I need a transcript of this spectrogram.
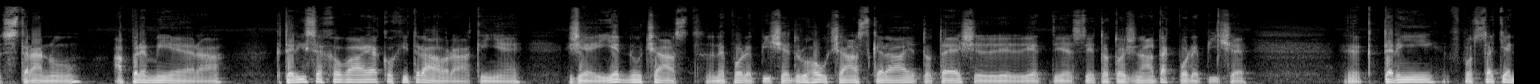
stranu a premiéra, který se chová jako chytrá horákyně, že jednu část nepodepíše, druhou část, která je to tež, je, je, je totožná, tak podepíše, který v podstatě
